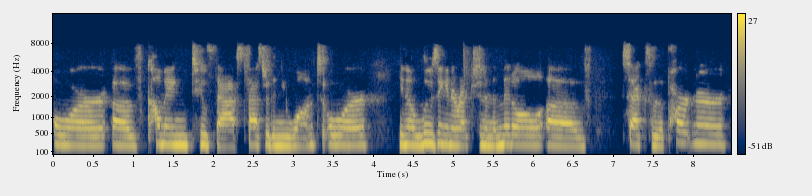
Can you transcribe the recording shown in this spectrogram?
or of coming too fast, faster than you want, or, you know, losing an erection in the middle of sex with a partner,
